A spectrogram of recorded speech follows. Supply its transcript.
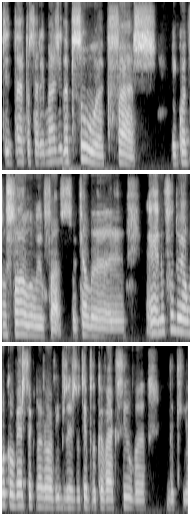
tentar passar a imagem da pessoa que faz enquanto uns falam, eu faço. Aquela. É, no fundo, é uma conversa que nós já ouvimos desde o tempo do Cavaco Silva, daquele,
